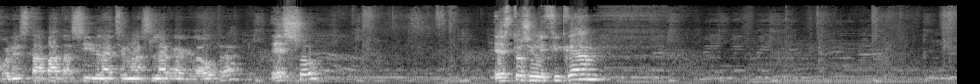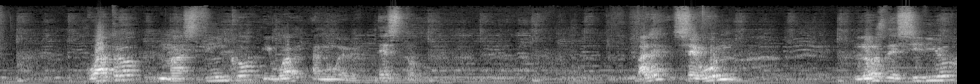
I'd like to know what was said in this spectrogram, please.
con esta pata así de la H más larga que la otra. Eso esto significa 4 más 5 igual a 9. Esto. ¿Vale? Según los de Sirio,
